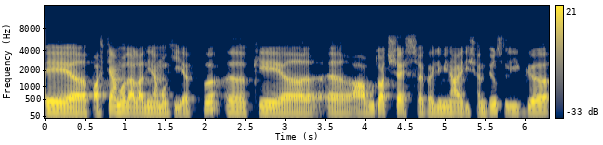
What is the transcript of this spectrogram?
E, uh, partiamo dalla Dinamo Kiev uh, che uh, ha avuto accesso ai preliminari di Champions League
